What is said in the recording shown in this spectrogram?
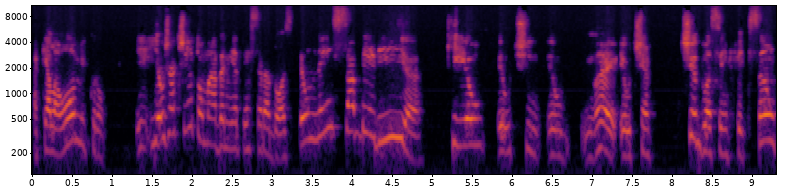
aquela Ômicron e, e, eu já tinha tomado a minha terceira dose. Eu nem saberia que eu, eu, tinha, eu, né, eu tinha tido essa infecção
